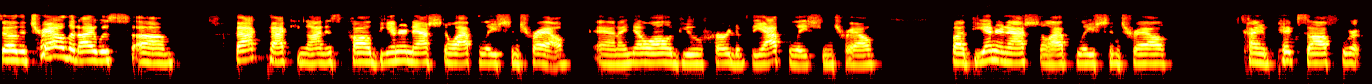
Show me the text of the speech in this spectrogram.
So the trail that I was um, backpacking on is called the International Appalachian Trail. And I know all of you have heard of the Appalachian Trail, but the International Appalachian Trail kind of picks off where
